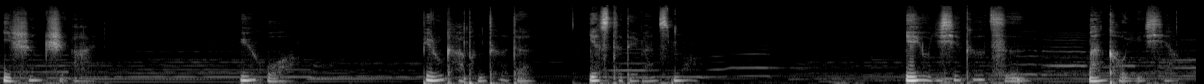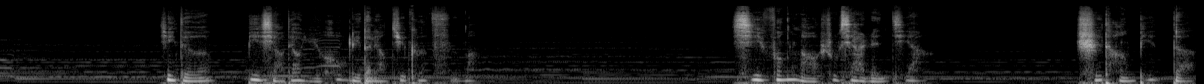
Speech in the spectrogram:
一生挚爱。与我，比如卡朋特的《Yesterday Once More》。也有一些歌词，满口余香。记得《小调雨后》里的两句歌词吗？西风老树下人家，池塘边的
